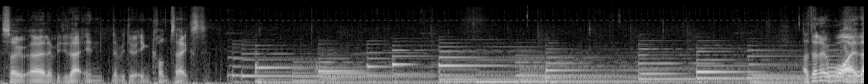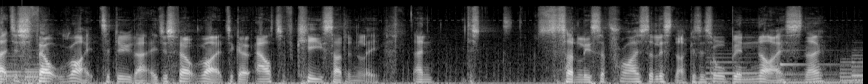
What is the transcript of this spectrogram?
So uh, let me do that in let me do it in context. I don't know why, that just felt right to do that. It just felt right to go out of key suddenly and just suddenly surprise the listener because it's all been nice, no?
